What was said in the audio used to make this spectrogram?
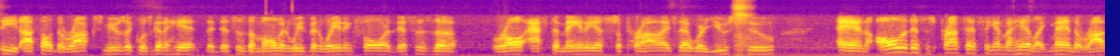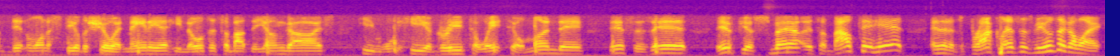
seat, I thought the Rock's music was going to hit, that this is the moment we've been waiting for. This is the Raw After Mania surprise that we're used to. And all of this is processing in my head like, man, The Rock didn't want to steal the show at Mania. He knows it's about the young guys. He he agreed to wait till Monday. This is it. If you smell, it's about to hit, and then it's Brock Lesnar's music. I'm like,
